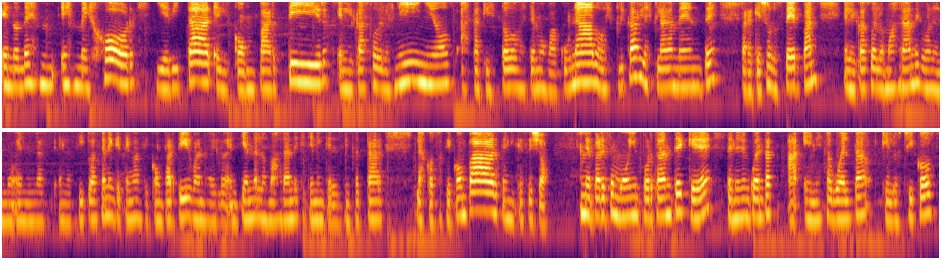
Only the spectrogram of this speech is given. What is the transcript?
en donde es, mejor y evitar el compartir, en el caso de los niños, hasta que todos estemos vacunados, explicarles claramente para que ellos lo sepan, en el caso de los más grandes, bueno, en, las, en la situación en que tengan que compartir, bueno, lo entiendan los más grandes que tienen que desinfectar las cosas que comparten y qué sé yo me parece muy importante que tener en cuenta ah, en esta vuelta que los chicos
